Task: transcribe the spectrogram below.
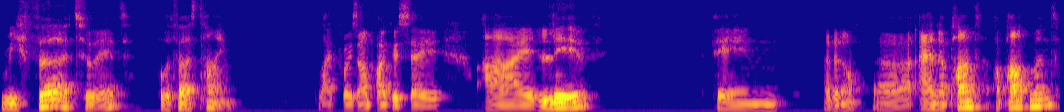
refer to it for the first time. Like, for example, I could say, I live in I don't know, uh, an apart- apartment.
